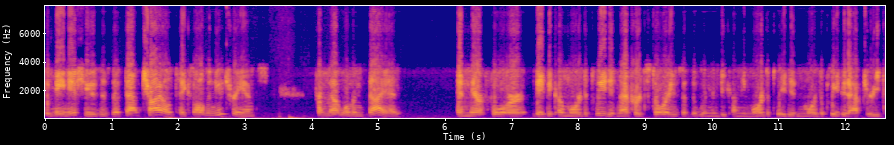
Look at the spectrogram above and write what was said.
the main issues is that that child takes all the nutrients from that woman's diet and therefore they become more depleted. And I've heard stories of the women becoming more depleted and more depleted after each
